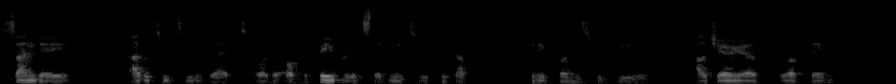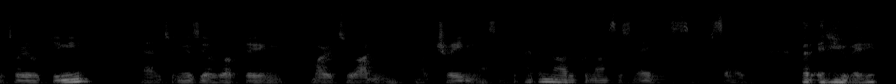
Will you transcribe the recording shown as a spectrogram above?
Sunday, other two teams that, or the of the favorites that need to pick up three points would be Algeria, who are playing Equatorial Guinea, and Tunisia, who are playing Mauritania, Mauritania, something. I don't know how to pronounce this name. It's sad, but anyway,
